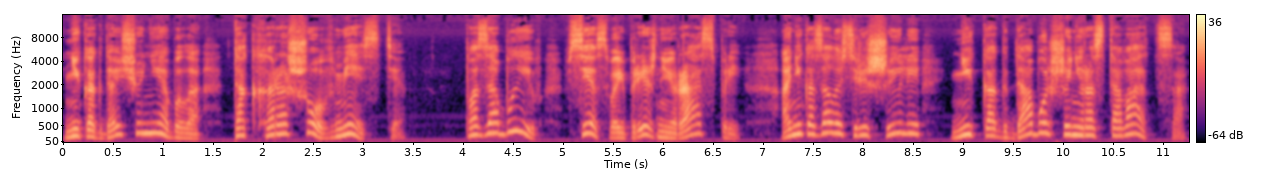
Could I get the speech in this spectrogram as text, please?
никогда еще не было так хорошо вместе. Позабыв все свои прежние распри, они, казалось, решили никогда больше не расставаться.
